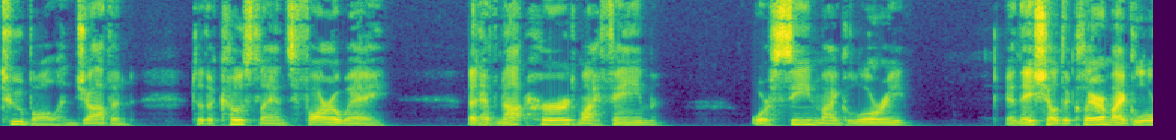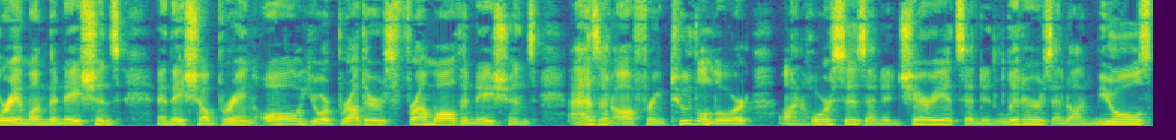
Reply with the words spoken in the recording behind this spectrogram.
Tubal and Javan, to the coastlands far away, that have not heard my fame or seen my glory. And they shall declare my glory among the nations, and they shall bring all your brothers from all the nations as an offering to the Lord on horses and in chariots and in litters and on mules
